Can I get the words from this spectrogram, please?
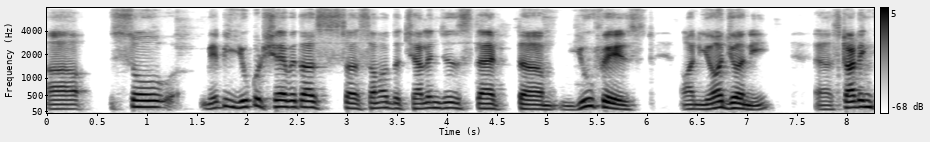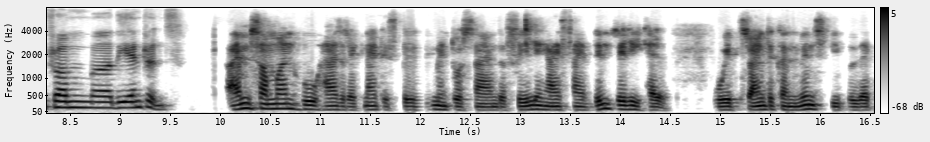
Uh, so maybe you could share with us uh, some of the challenges that um, you faced on your journey uh, starting from uh, the entrance. I'm someone who has retinitis pigmentosa, and the failing eyesight didn't really help with trying to convince people that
